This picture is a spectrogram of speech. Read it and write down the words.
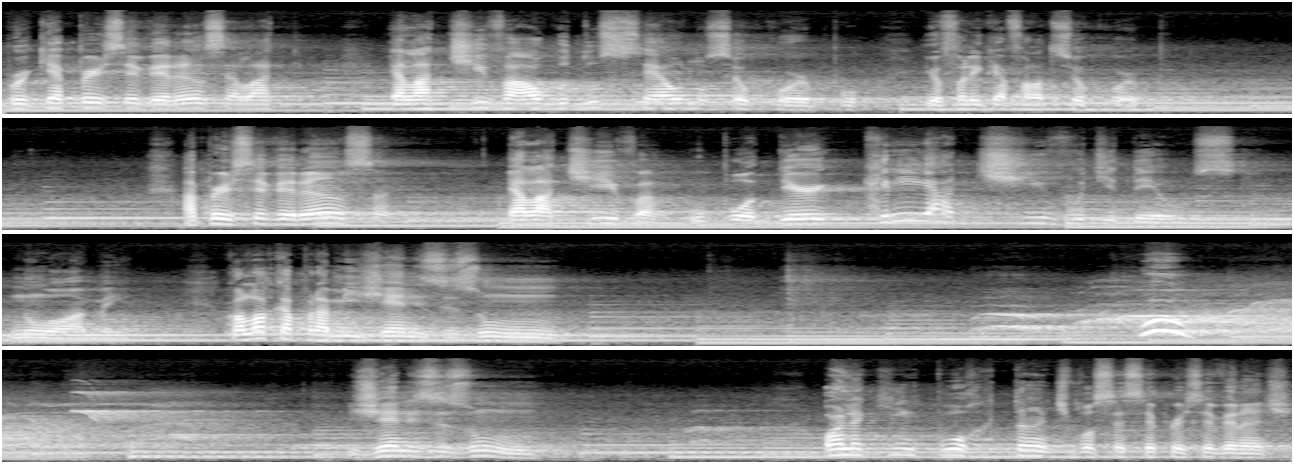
Porque a perseverança ela, ela ativa algo do céu no seu corpo. Eu falei que ia falar do seu corpo. A perseverança ela ativa o poder criativo de Deus no homem. Coloca para mim Gênesis 1:1. Uh! Gênesis 1. Olha que importante você ser perseverante,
